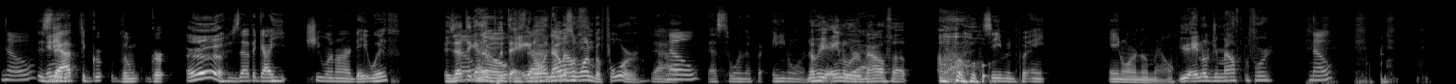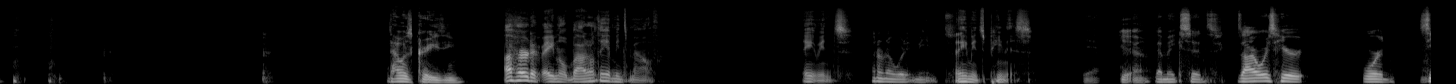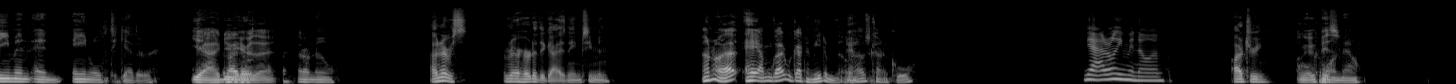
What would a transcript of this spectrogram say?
No. Is Anyway. that the girl? The girl? Uh, is that the guy he, she went on a date with? Is that the guy no, who put the is anal that- in that your was the one before. That- No. that's the one that put anal in. No, he mouth. anal her mouth up. Uh, oh, Seaman put an- anal in her mouth. You analed your mouth before? No. that was crazy. I've heard of anal, but I don't think it means mouth. I think it means I don't know what it means. I think it means penis. Yeah. Yeah. That makes sense because I always hear word semen and anal together. Yeah, I do I hear that. I don't know. I've never, s- I've never heard of the guy's name Seaman. I don't know. That, hey, I'm glad we got to meet him though. Yeah. That was kind of cool. Yeah, I don't even know him. Audrey, I'm gonna Come piss. on now.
